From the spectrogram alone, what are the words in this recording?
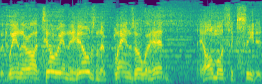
Between their artillery in the hills and their planes overhead, they almost succeeded.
